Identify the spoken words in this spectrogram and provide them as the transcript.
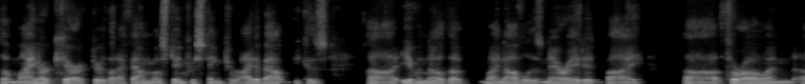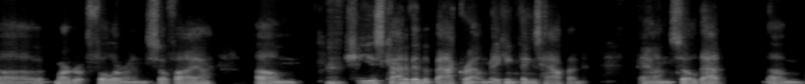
the minor character that I found most interesting to write about because uh, even though the my novel is narrated by uh, Thoreau and uh, Margaret Fuller and Sophia, um, she is kind of in the background making things happen. And so that um,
